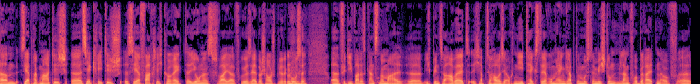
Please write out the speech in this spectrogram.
Ähm, sehr pragmatisch, äh, sehr kritisch, äh, sehr fachlich korrekt. Der Jonas war ja früher selber Schauspieler, der mhm. Große. Mhm. Äh, für die war das ganz normal. Äh, ich bin zur Arbeit, ich habe zu Hause auch nie Texte rumhängen gehabt und musste mich stundenlang vorbereiten auf äh,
